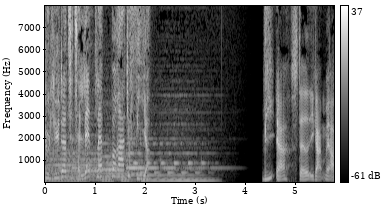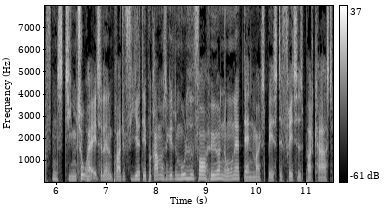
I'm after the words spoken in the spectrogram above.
Du lytter til Talentlab på Radio 4. Vi er stadig i gang med aftens time 2 her i Talentet på Radio 4. Det er programmet, som giver dig mulighed for at høre nogle af Danmarks bedste fritidspodcast.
